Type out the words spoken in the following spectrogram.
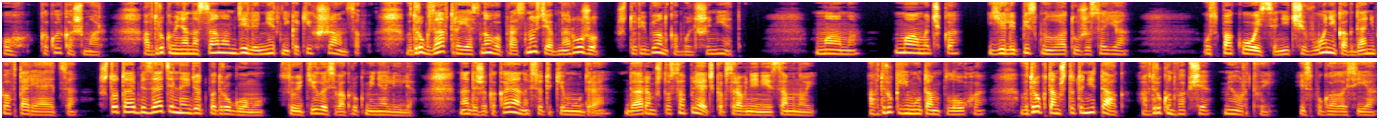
Ох, какой кошмар. А вдруг у меня на самом деле нет никаких шансов? Вдруг завтра я снова проснусь и обнаружу, что ребенка больше нет? Мама, «Мамочка!» — еле пискнула от ужаса я. «Успокойся, ничего никогда не повторяется. Что-то обязательно идет по-другому», — суетилась вокруг меня Лиля. «Надо же, какая она все таки мудрая. Даром, что соплячка в сравнении со мной. А вдруг ему там плохо? Вдруг там что-то не так? А вдруг он вообще мертвый? испугалась я.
